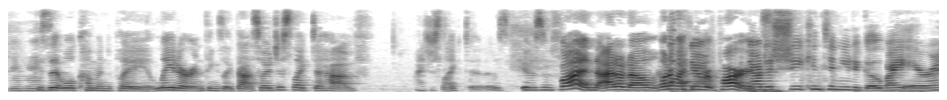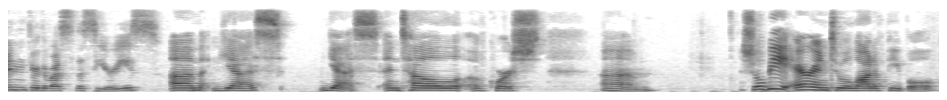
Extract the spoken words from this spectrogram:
because it will come into play later and things like that. So I just like to have I just liked it. It was it was fun. I don't know. One of my Now- favorite parts. Now, does she continue to go by Aaron through the rest of the series? Um, yes, yes. Until, of course, um, she'll be Aaron to a lot of people,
